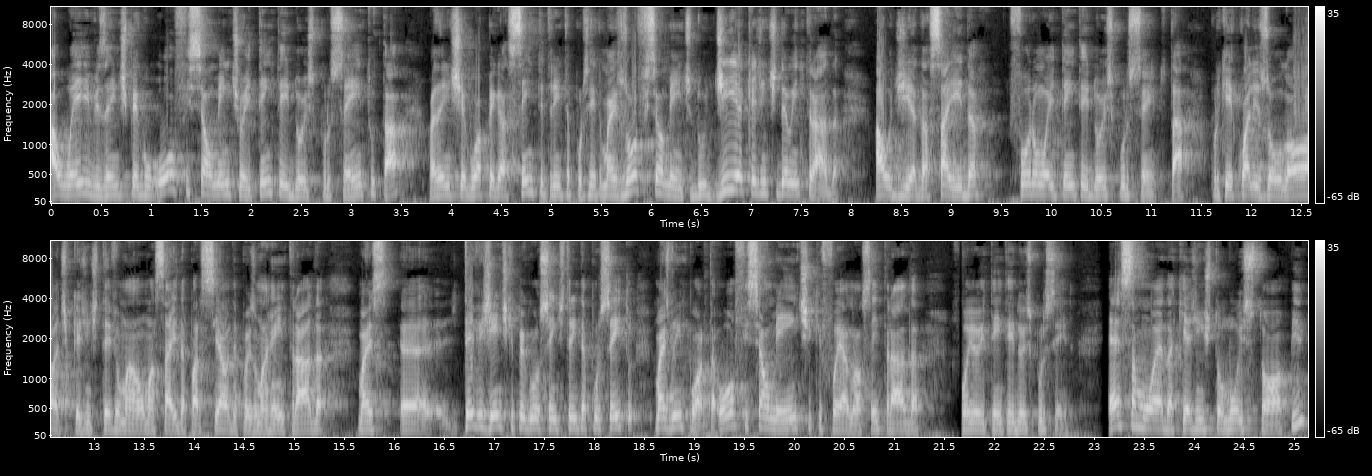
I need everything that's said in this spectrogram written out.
A Waves a gente pegou oficialmente 82%, tá? Mas a gente chegou a pegar 130%, mas oficialmente do dia que a gente deu entrada ao dia da saída foram 82%, tá? Porque equalizou o lote, porque a gente teve uma, uma saída parcial, depois uma reentrada, mas é, teve gente que pegou 130%, mas não importa. Oficialmente, que foi a nossa entrada, foi 82%. Essa moeda aqui a gente tomou stop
